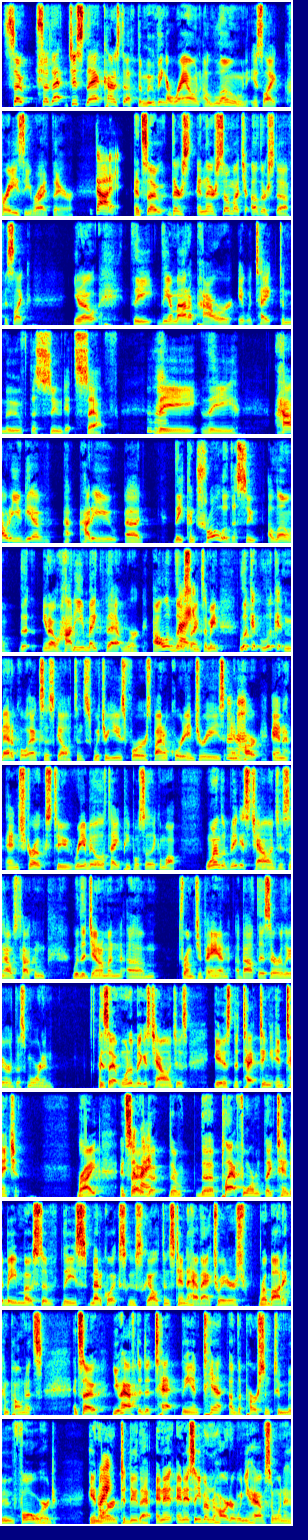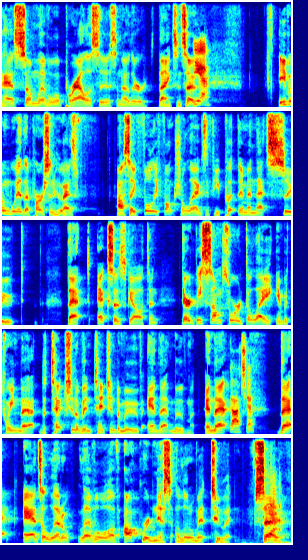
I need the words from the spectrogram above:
so so that just that kind of stuff, the moving around alone is like crazy right there. Got it. And so there's and there's so much other stuff. It's like, you know, the the amount of power it would take to move the suit itself Mm-hmm. The the how do you give how do you uh, the control of the suit alone the you know how do you make that work all of those right. things i mean look at look at medical exoskeletons which are used for spinal cord injuries mm-hmm. and heart and and strokes to rehabilitate people so they can walk one of the biggest challenges and i was talking with a gentleman um, from japan about this earlier this morning is that one of the biggest challenges is detecting intention right? And so okay. the, the the platform they tend to be most of these medical exoskeletons tend to have actuators robotic components. And so you have to detect the intent of the person to move forward in right. order to do that. And it and it's even harder when you have someone who has some level of paralysis and other things. And so yeah. even with a person who has I'll say fully functional legs, if you put them in that suit, that exoskeleton, there'd be some sort of delay in between that detection of intention to move and that movement. And that Gotcha. that adds a little level of awkwardness a little bit to it. So Yeah.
